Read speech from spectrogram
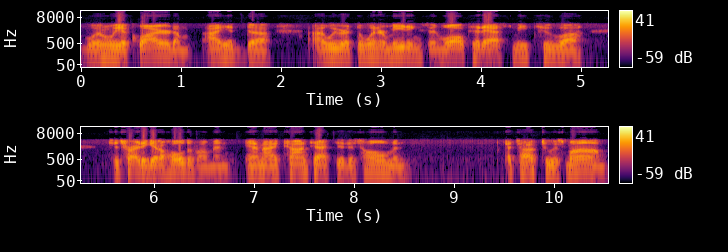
when we acquired him, I had uh, uh, we were at the winter meetings, and Walt had asked me to uh, to try to get a hold of him, and and I contacted his home, and I talked to his mom,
